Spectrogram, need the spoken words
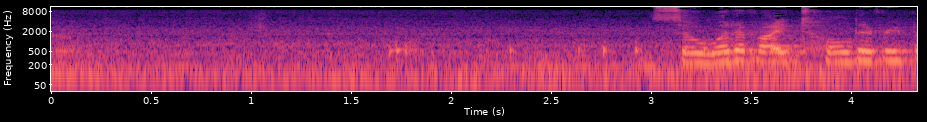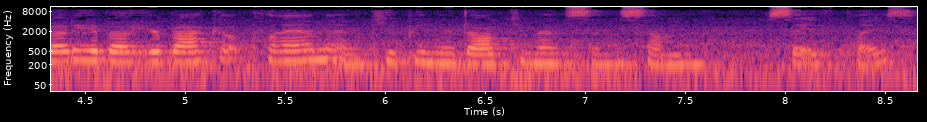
So, So what have I told everybody about your backup plan and keeping your documents in some safe place?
